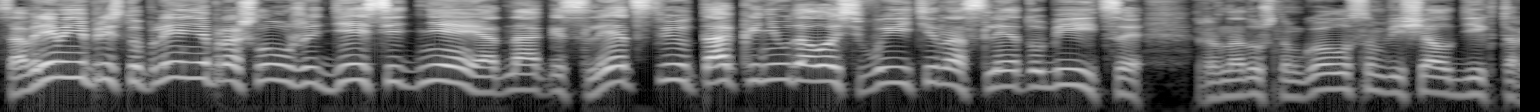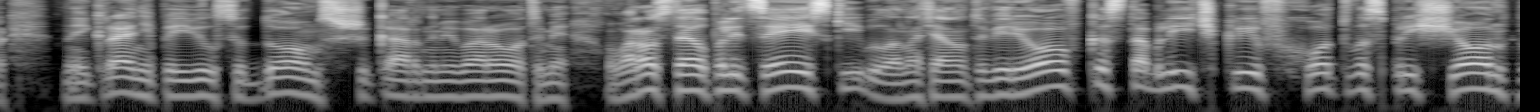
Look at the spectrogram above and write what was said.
со времени преступления прошло уже 10 дней, однако следствию так и не удалось выйти на след убийцы, — равнодушным голосом вещал диктор. На экране появился дом с шикарными воротами. У ворот стоял полицейский, была натянута веревка с табличкой «Вход воспрещен».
